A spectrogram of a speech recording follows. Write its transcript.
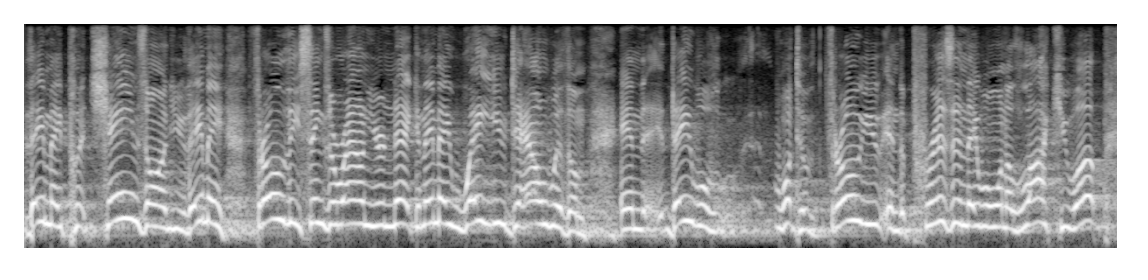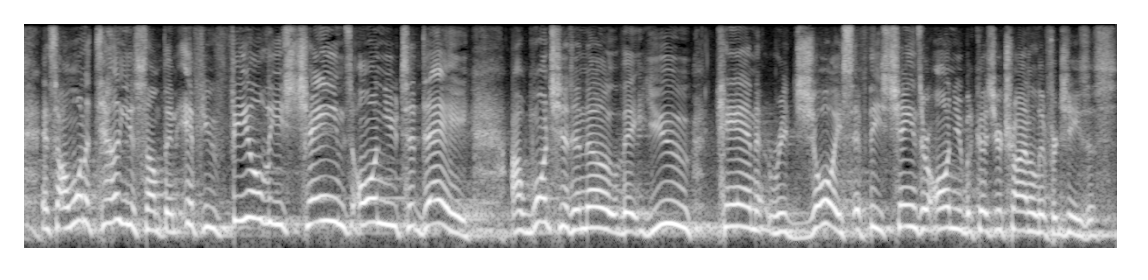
they may put chains on you. They may throw these things around your neck and they may weigh you down with them. And they will want to throw you into prison. They will want to lock you up. And so I want to tell you something. If you feel these chains on you today, I want you to know that you can rejoice if these chains are on you because you're trying to live for Jesus.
